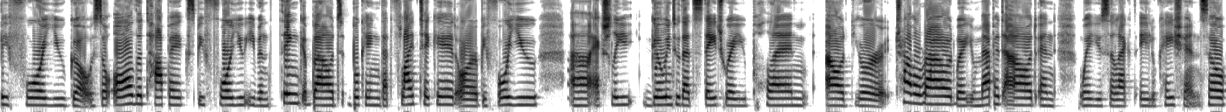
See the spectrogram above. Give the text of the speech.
before you go. So, all the topics before you even think about booking that flight ticket or before you uh, actually go into that stage where you plan out your travel route, where you map it out, and where you select a location. So,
